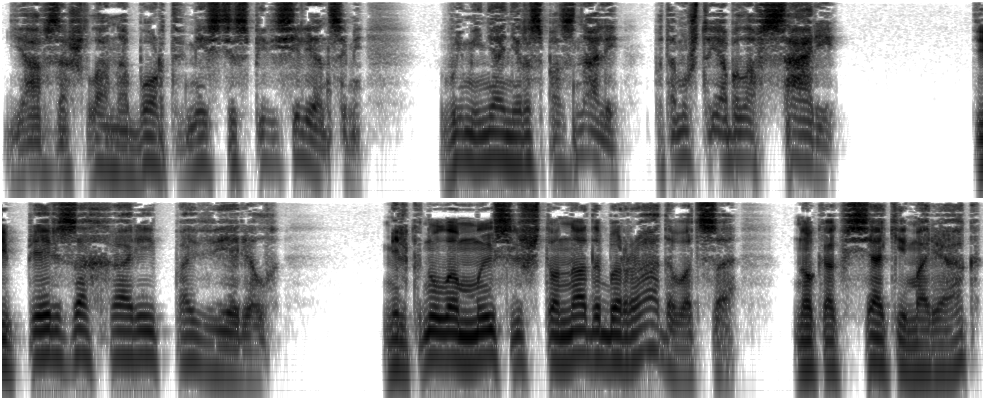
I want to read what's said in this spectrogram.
Я взошла на борт вместе с переселенцами. Вы меня не распознали, потому что я была в Саре. Теперь Захарий поверил. Мелькнула мысль, что надо бы радоваться, но, как всякий моряк,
